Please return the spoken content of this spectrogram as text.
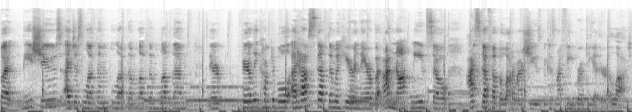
But these shoes, I just love them, love them, love them, love them. They're fairly comfortable. I have scuffed them a here and there, but I'm knock-kneed, so I scuff up a lot of my shoes because my feet rub together a lot.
